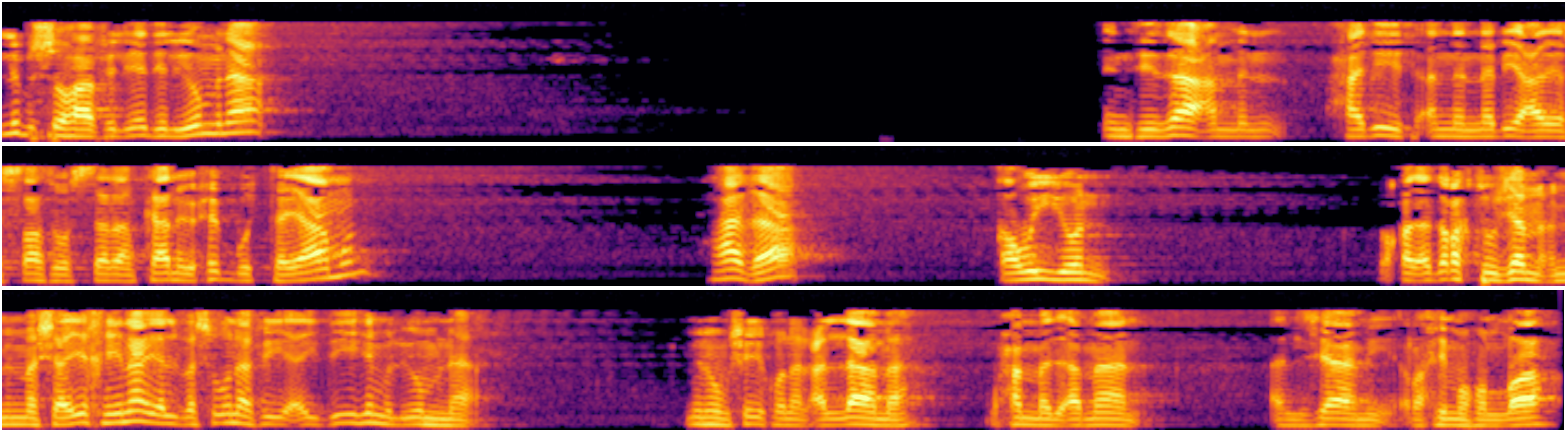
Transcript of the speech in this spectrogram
لبسها في اليد اليمنى انتزاعا من حديث أن النبي عليه الصلاة والسلام كان يحب التيامن هذا قوي وقد أدركت جمع من مشايخنا يلبسون في أيديهم اليمنى. منهم شيخنا العلامة محمد أمان الجامي رحمه الله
